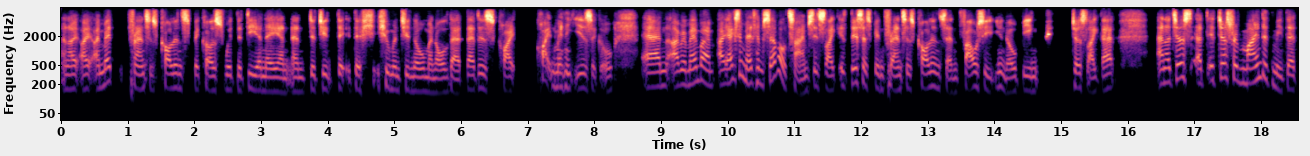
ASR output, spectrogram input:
and I, I, I met Francis Collins because with the DNA and and the, the, the human genome and all that, that is quite quite many years ago. And I remember I, I actually met him several times. It's like it, this has been Francis Collins and Fauci, you know, being just like that. And I just, uh, it just reminded me that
